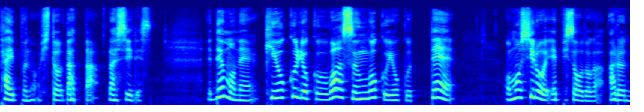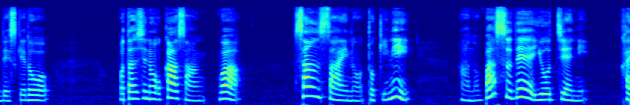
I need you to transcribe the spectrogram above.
タイプの人だったらしいです。でもね記憶力はすんごくよくって面白いエピソードがあるんですけど私のお母さんは3歳の時にあのバスで幼稚園に通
